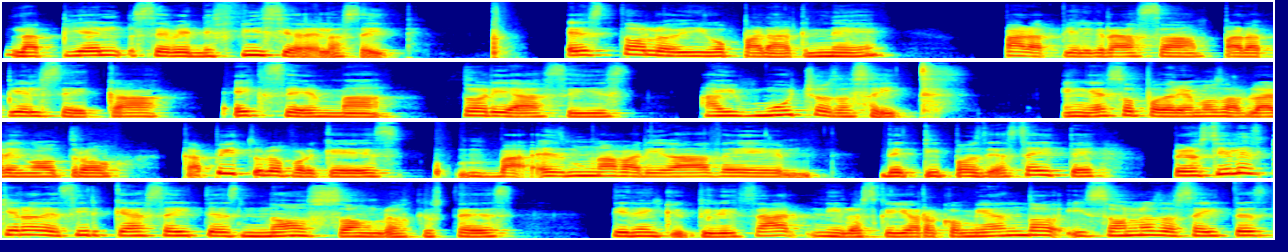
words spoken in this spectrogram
la piel se beneficia del aceite. Esto lo digo para acné, para piel grasa, para piel seca, eczema, psoriasis. Hay muchos aceites. En eso podremos hablar en otro capítulo porque es, es una variedad de, de tipos de aceite. Pero sí les quiero decir que aceites no son los que ustedes tienen que utilizar ni los que yo recomiendo y son los aceites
